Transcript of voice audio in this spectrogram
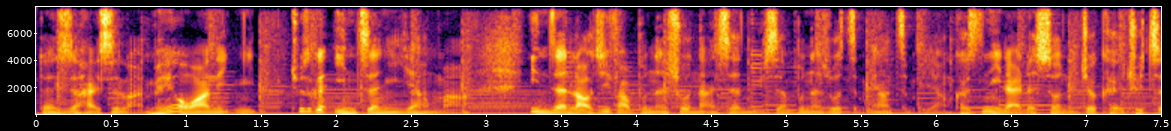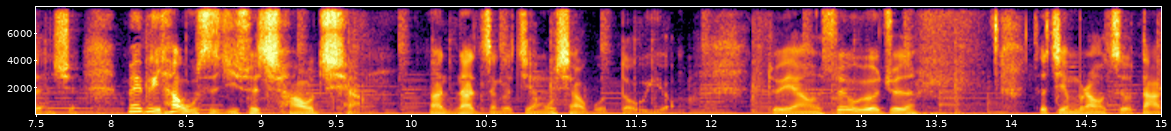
但是还是来，没有啊，你你就是跟应征一样嘛，应征老技法不能说男生女生不能说怎么样怎么样，可是你来的时候，你就可以去甄选。Maybe 他五十几岁超强，那那整个节目效果都有，对呀、啊，所以我就觉得这节目让我只有大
